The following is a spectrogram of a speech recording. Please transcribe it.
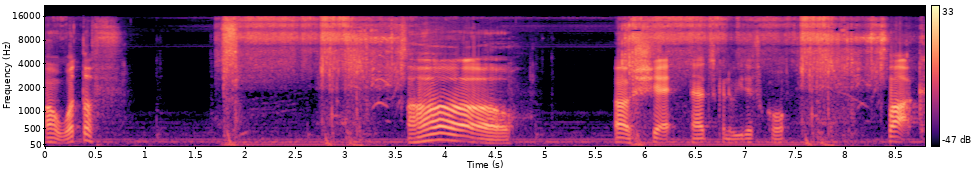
Oh, what the Oh. Oh shit, that's gonna be difficult. Fuck.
